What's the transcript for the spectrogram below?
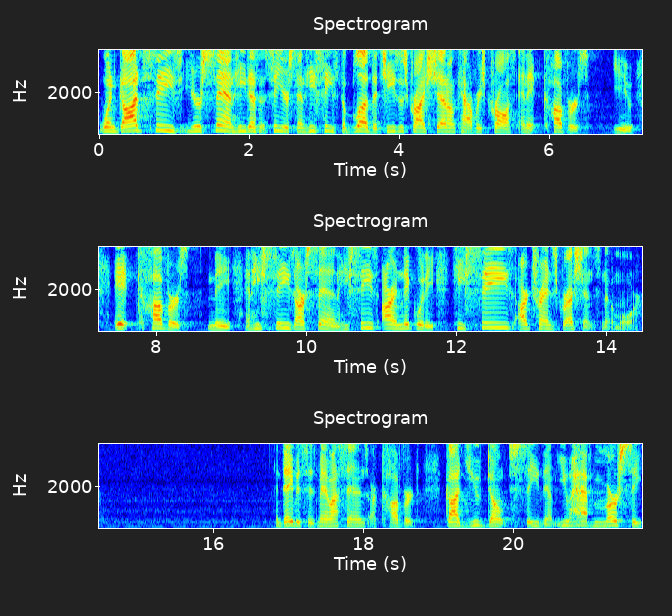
when God sees your sin, he doesn't see your sin. He sees the blood that Jesus Christ shed on Calvary's cross, and it covers you. It covers me. And he sees our sin. He sees our iniquity. He sees our transgressions no more. And David says, Man, my sins are covered. God, you don't see them. You have mercy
